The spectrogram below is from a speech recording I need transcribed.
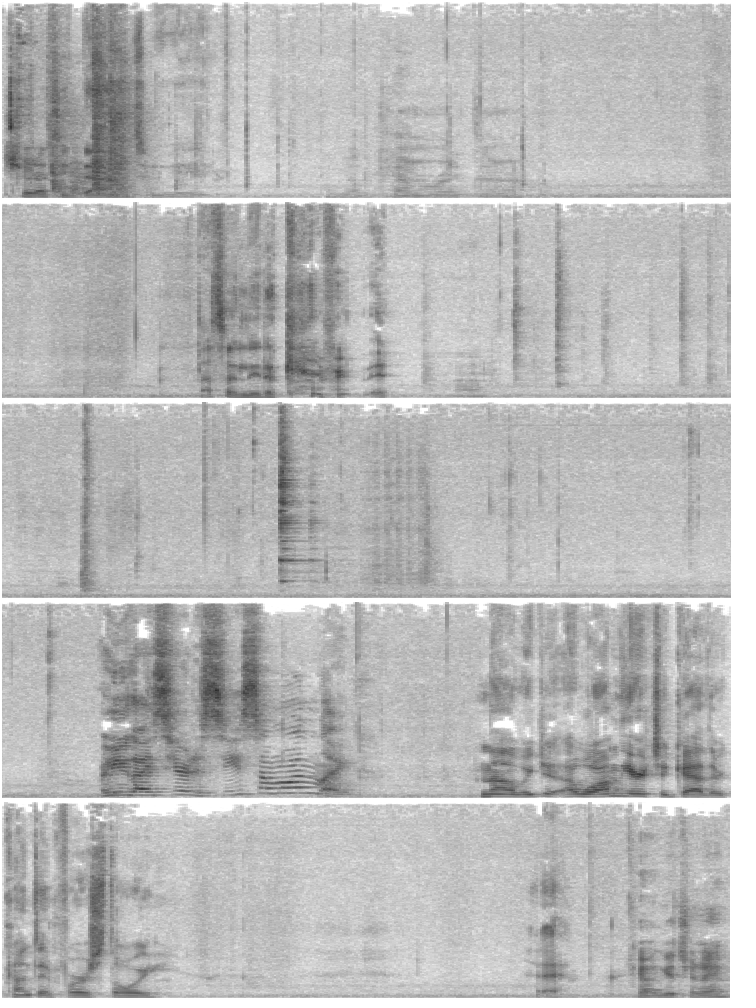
Should I sit down to it? We got a camera right there. That's a little camera bit. Are you guys here to see someone? Like, No, we just. Uh, well, I'm here to gather content for a story. Yeah. Can I get your name?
